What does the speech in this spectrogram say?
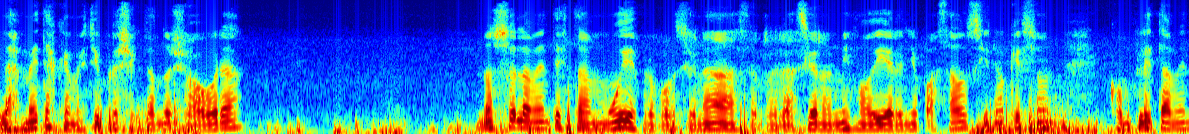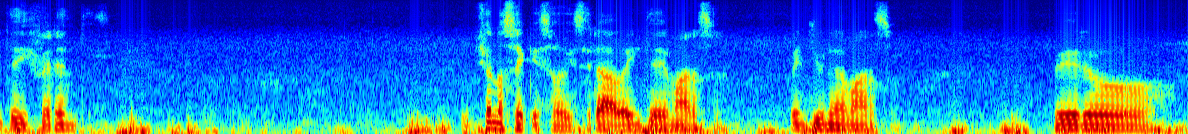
Las metas que me estoy proyectando yo ahora no solamente están muy desproporcionadas en relación al mismo día del año pasado, sino que son completamente diferentes. Yo no sé qué soy, será 20 de marzo, 21 de marzo, pero...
